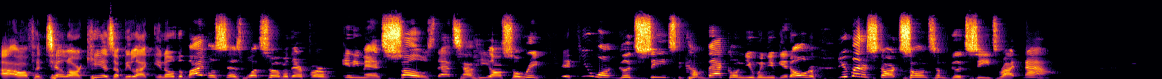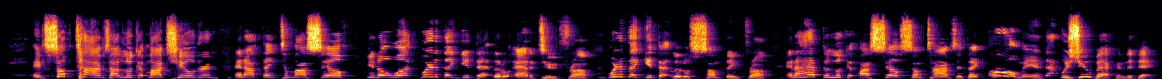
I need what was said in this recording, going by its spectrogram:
I often tell our kids, I'll be like, you know, the Bible says, whatsoever therefore any man sows, that's how he also reap. If you want good seeds to come back on you when you get older, you better start sowing some good seeds right now. And sometimes I look at my children and I think to myself, you know what? Where did they get that little attitude from? Where did they get that little something from? And I have to look at myself sometimes and think, oh man, that was you back in the day.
